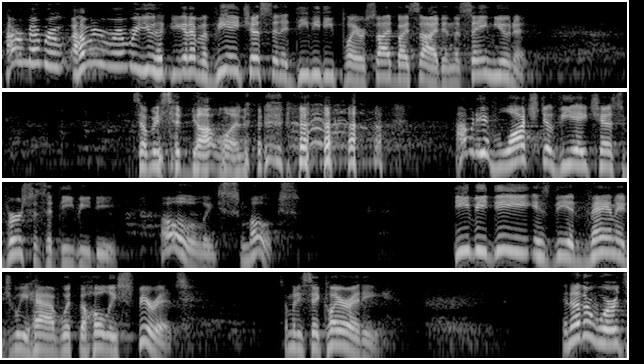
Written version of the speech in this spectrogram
How remember? How many remember you? You could have a VHS and a DVD player side by side in the same unit. Somebody said, "Got one." How many have watched a VHS versus a DVD? Holy smokes. DVD is the advantage we have with the Holy Spirit. Somebody say clarity. In other words,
